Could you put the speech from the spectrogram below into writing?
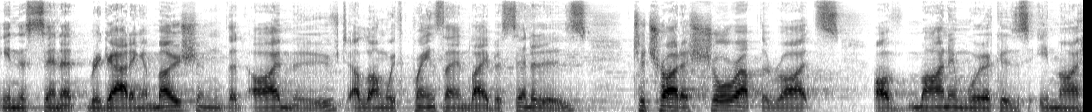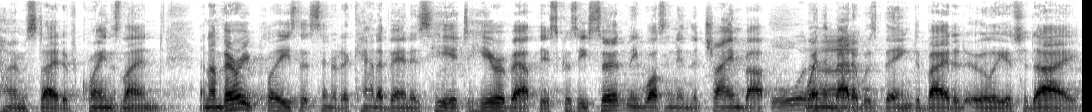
in the Senate regarding a motion that I moved, along with Queensland Labor senators, to try to shore up the rights of mining workers in my home state of Queensland. And I'm very pleased that Senator Canavan is here to hear about this, because he certainly wasn't in the chamber Order. when the matter was being debated earlier today.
